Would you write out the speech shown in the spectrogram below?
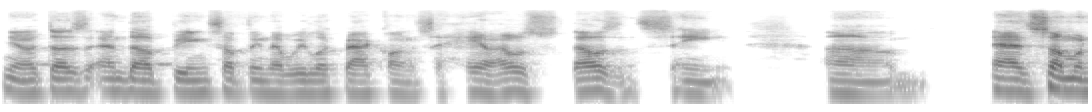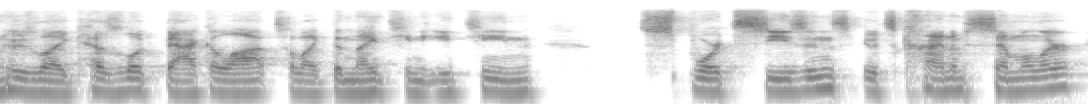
you know it does end up being something that we look back on and say, hey, that was that was insane. Um, as someone who's like has looked back a lot to like the 1918 sports seasons, it's kind of similar,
